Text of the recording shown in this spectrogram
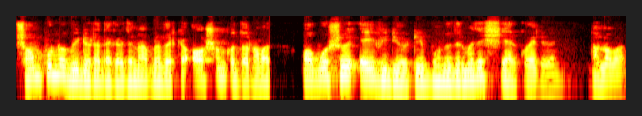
সম্পূর্ণ ভিডিওটা দেখার জন্য আপনাদেরকে অসংখ্য ধন্যবাদ। অবশ্যই এই ভিডিওটি বন্ধুদের মাঝে শেয়ার করে দেবেন। ধন্যবাদ।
